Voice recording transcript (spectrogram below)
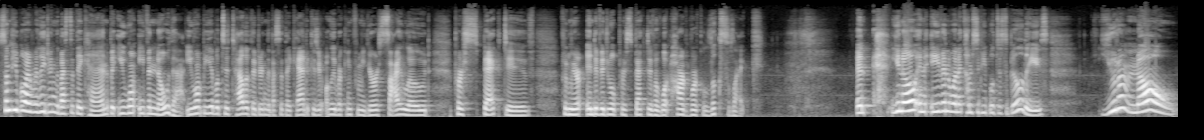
Some people are really doing the best that they can, but you won't even know that. You won't be able to tell that they're doing the best that they can because you're only working from your siloed perspective, from your individual perspective of what hard work looks like. And, you know, and even when it comes to people with disabilities, you don't know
